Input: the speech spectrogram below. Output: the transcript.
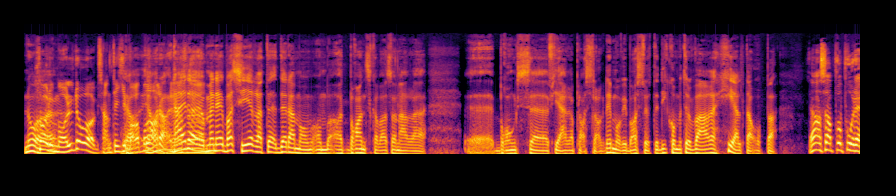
nå, Så har du Molde òg, sant? Ikke bare ja, Brann. da. Nei, det, Altså, men jeg bare sier at det, det der med om, om at Brann skal være sånn her eh, bronse-fjerdeplasslag, det må vi bare slutte. De kommer til å være helt der oppe. Ja, altså Apropos det,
